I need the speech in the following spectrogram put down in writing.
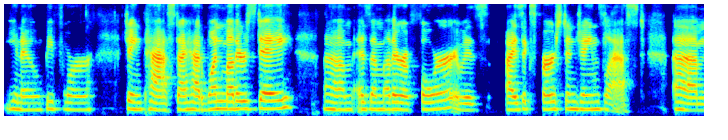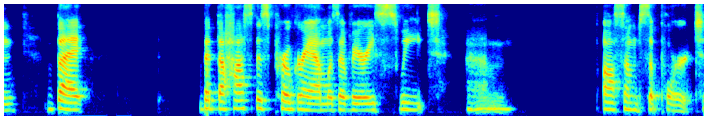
you know before jane passed. I had one mother's day um as a mother of four. It was isaac's first and jane's last. Um but but the hospice program was a very sweet um awesome support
